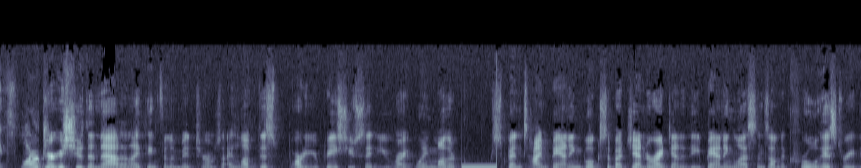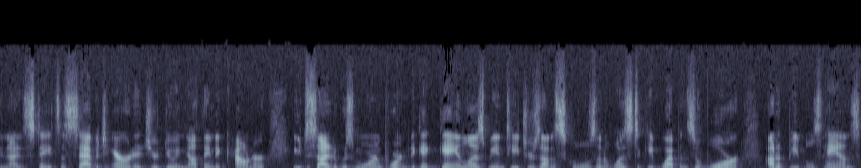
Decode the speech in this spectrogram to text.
It's larger issue than that, and I think for the midterms, I love this part of your piece. You said you right wing mother spend time banning books about gender identity, banning lessons on the cruel history of the United States, a savage heritage you're doing nothing to counter. You decided it was more important to get gay and lesbian teachers out of schools than it was to keep weapons of war out of people's hands.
